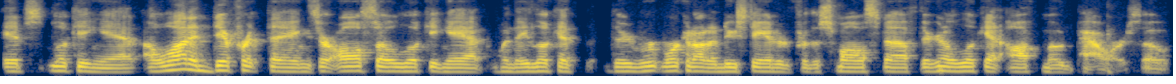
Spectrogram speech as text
it's looking at a lot of different things. They're also looking at when they look at they're working on a new standard for the small stuff. They're going to look at off mode power. So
